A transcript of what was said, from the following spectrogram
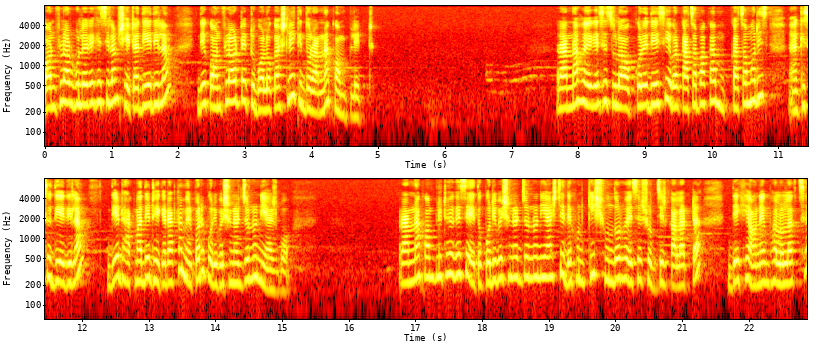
কর্নফ্লাওয়ার গুলে রেখেছিলাম, সেটা দিয়ে দিলাম। দিয়ে কর্নফ্লাওয়ারটা একটু বলক আসলেই কিন্তু রান্না কমপ্লিট। রান্না হয়ে গেছে, চুলা অফ করে দিয়েছি। এবার কাঁচা পাকা কাঁচামরিচ কিছু দিয়ে দিলাম। দিয়ে ঢাকনা দিয়ে ঢেকে রাখলাম, এরপরে পরিবেশনের জন্য নিয়ে আসব। রান্না কমপ্লিট হয়ে গেছে তো পরিবেশনের জন্য নিয়ে আসছি। দেখুন কি সুন্দর হয়েছে সবজির কালারটা, দেখে অনেক ভালো লাগছে।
